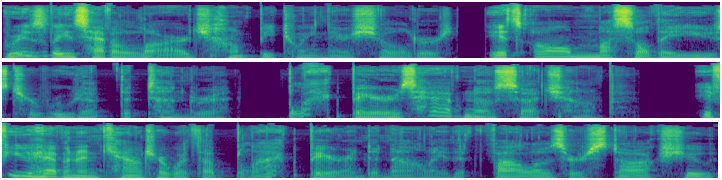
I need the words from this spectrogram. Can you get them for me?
Grizzlies have a large hump between their shoulders. It's all muscle they use to root up the tundra. Black bears have no such hump. If you have an encounter with a black bear in Denali that follows or stalks you,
